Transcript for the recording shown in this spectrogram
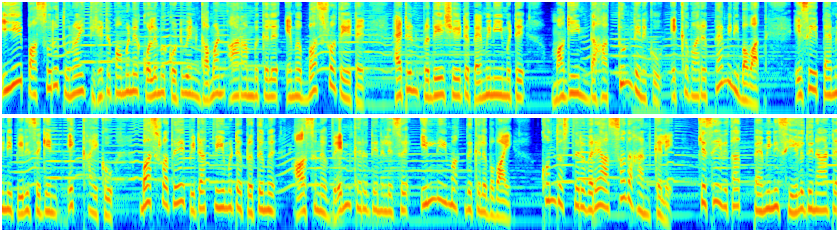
ඒ පස්වර තුනයි තිහට පමණ කොළඹ කොටුවෙන් ගමන් ආරම්භ කළ එම බස්රථයට හැටන් ප්‍රදේශයට පැමිණීමට මගින් දහත් තුන් දෙනෙකු එකවර පැමිණි බවත් එසේ පැමිණි පිරිසගෙන් එක් අයකු බස්රථය පිටත්වීමට ප්‍රථම ආසන වෙන් කර දෙන ලෙස ඉල්ලීමක්ද කළ බවයි කොන්දොස්තරවරයා සඳහන් කළේ. කෙසේ වෙතත් පැමිණි සියලු දෙනාට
